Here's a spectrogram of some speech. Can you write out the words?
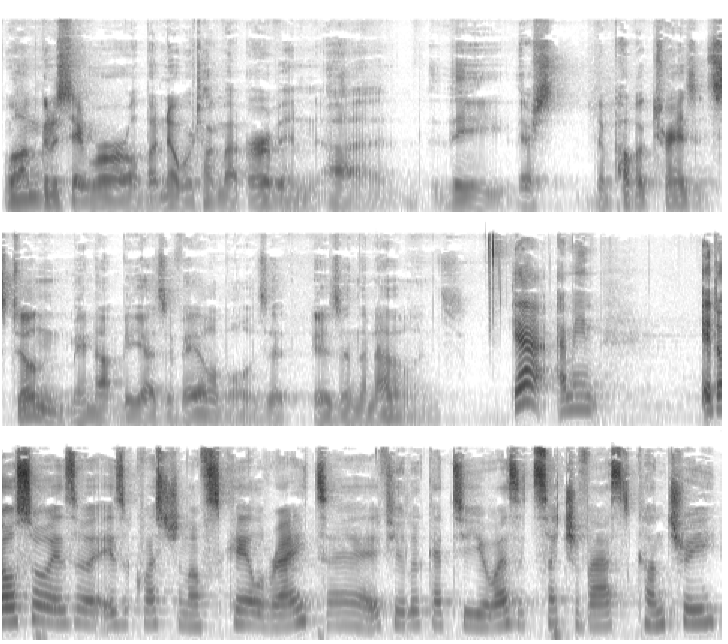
well, I'm going to say rural, but no, we're talking about urban. Uh, the, there's, the public transit still may not be as available as it is in the Netherlands. Yeah, I mean, it also is a, is a question of scale, right? Uh, if you look at the US, it's such a vast country.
